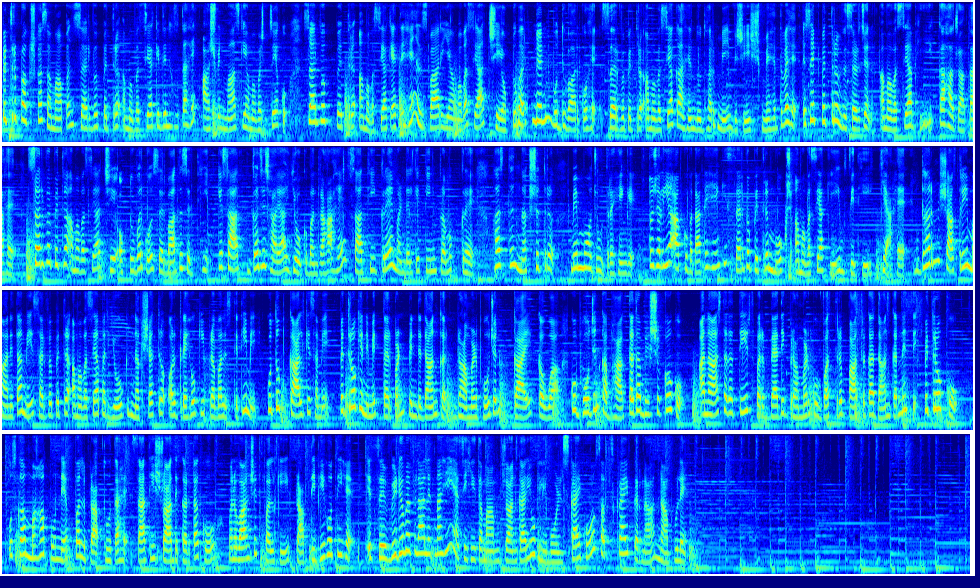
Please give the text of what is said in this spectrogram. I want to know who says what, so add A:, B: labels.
A: पितृपक्ष का समापन सर्व पितृ अमावस्या के दिन होता है। आश्विन मास की अमावस्या को सर्व पितृ अमावस्या कहते हैं। इस बार ये अमावस्या 6 अक्टूबर दिन बुधवार को है। सर्व पितृ अमावस्या का हिंदू धर्म में विशेष महत्व है। इसे पितृ विसर्जन अमावस्या भी कहा जाता है। सर्व पितृ अमावस्या 6 अक्टूबर को सर्वाध सिद्धि के साथ गज छाया योग बन रहा है। साथ ही ग्रह मंडल के तीन प्रमुख ग्रह हस्त नक्षत्र में मौजूद रहेंगे। तो चलिए आपको बताते हैं कि सर्वपित्र मोक्ष अमावस्या की विधि क्या है। धर्म शास्त्रीय मान्यता में सर्वपित्र अमावस्या पर योग, नक्षत्र और ग्रहों की प्रबल स्थिति में कुतुब काल के समय पितरों के निमित्त तर्पण, पिंडदान कर, ब्राह्मण भोजन, गाय कौआ को भोजन का भाग तथा भिक्षुकों को अनाज तथा तीर्थ पर वैदिक ब्राह्मण को वस्त्र, पात्र का दान करने से पितरों को उसका महापुण्य फल प्राप्त होता है। साथ ही श्राद्धकर्ता को मनोवांछित फल की प्राप्ति भी होती है। इस वीडियो में फ़िलहाल इतना ही। ऐसी ही तमाम जानकारियों के लिए बोल्ड स्काई को सब्सक्राइब करना ना भूलें।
